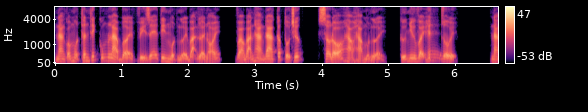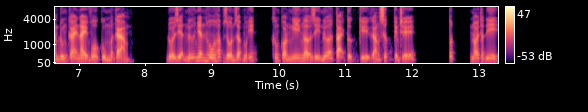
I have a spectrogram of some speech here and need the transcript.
Nàng có một thân thích cũng là bởi vì dễ tin một người bạn lời nói, và bán hàng đa cấp tổ chức, sau đó hảo hảo một người, cứ như vậy hết rồi. Nàng đúng cái này vô cùng mất cảm. Đối diện nữ nhân hô hấp dồn dập một ít, không còn nghi ngờ gì nữa tại cực kỳ gắng sức kiềm chế. Tốt, nói thật đi,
